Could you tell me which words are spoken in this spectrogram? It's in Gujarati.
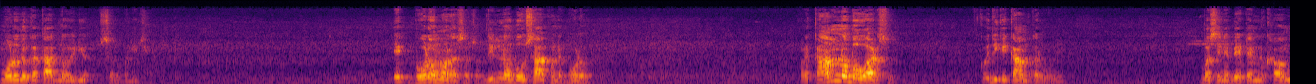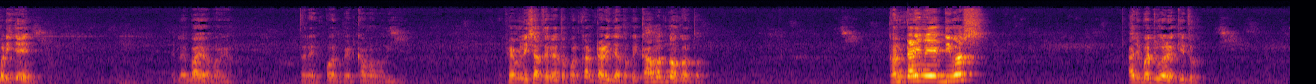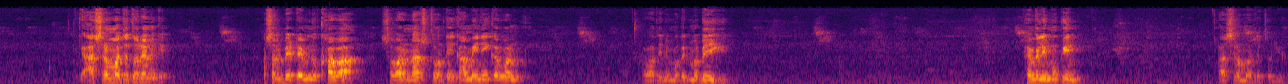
મોડું ન કરતા આજનો વીડિયો શરૂ કરીએ છીએ. એક ભોળો માણસ હતો, દિલનો બહુ સાફ અને ભોળો. પણ કામનો બહુ આળસુ. કોઈ દી કંઈ કામ કરવું નહીં. બસ એને બે ટાઈમનું ખાવા મળી જાય ને. એટલે ભાઈઓ ભાઈઓ, તરે પર પેટ કામમાં મળી જાય. ફેમિલી સાથે રહેતો પણ કંટાળી જતો, કંઈ કામ જ ન કરતો. કંટાળીને એક દિવસ આજુબાજુવાળે કીધું કે આશ્રમમાં જતો રહે ને કે અસલ બે ટાઈમનું ખાવા, સવાર નાસ્તો કંઈ કામે નહીં કરવાનું. હવે તેની મગજમાં બેહી ગઈ. ફેમિલી મૂકીને આશ્રમમાં જતો રહ્યો.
